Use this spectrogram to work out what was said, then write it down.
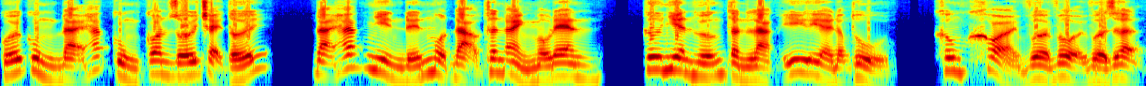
cuối cùng đại hắc cùng con rối chạy tới, đại hắc nhìn đến một đạo thân ảnh màu đen, cư nhiên hướng tần lạc y y động thủ, không khỏi vừa vội vừa giận,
